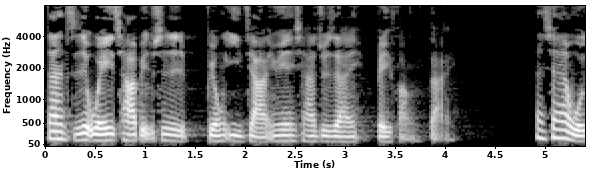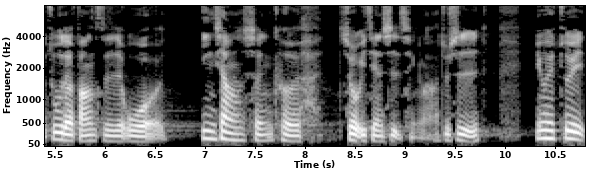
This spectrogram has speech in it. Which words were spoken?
但只是唯一差别就是不用溢价，因为现在就是在背房贷。但现在我住的房子，我印象深刻只有一件事情啦，就是因为最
